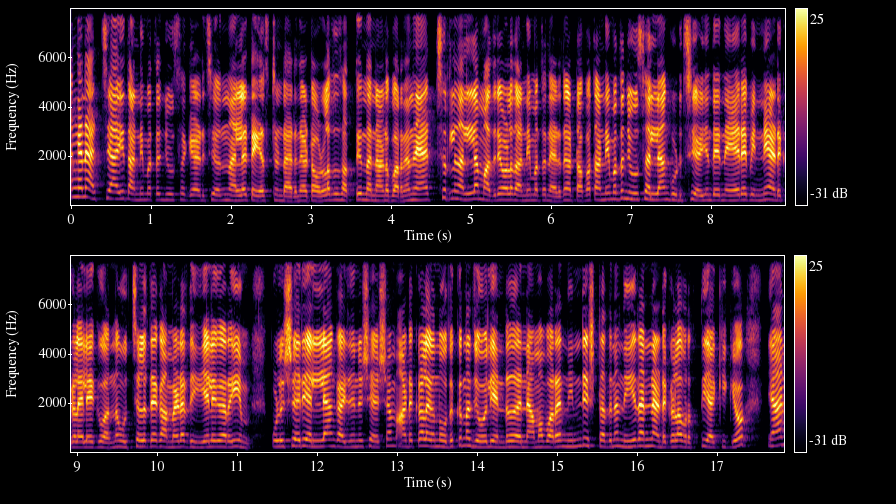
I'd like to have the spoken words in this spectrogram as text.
അങ്ങനെ അച്ചായി തണ്ണിമത്തൻ ജ്യൂസൊക്കെ അടിച്ച് നല്ല ടേസ്റ്റ് ഉണ്ടായിരുന്നു കേട്ടോ. ഉള്ളത് സത്യം തന്നെയാണ് പറഞ്ഞത്. നാച്ചുറലി നല്ല മധുരമുള്ള തണ്ണിമത്തൻ ആയിരുന്നു കേട്ടോ. അപ്പോൾ തണ്ണിമത്തൻ ജ്യൂസ് എല്ലാം കുടിച്ച് കഴിഞ്ഞ് നേരെ പിന്നെ അടുക്കളയിലേക്ക് വന്ന് ഉച്ചലത്തേക്ക് അമ്മയുടെ തീയൽ കറിയും പുളിശ്ശേരി എല്ലാം കഴിഞ്ഞതിന് ശേഷം അടുക്കള ഒന്ന് ഒതുക്കുന്ന ജോലി എന്റെ തന്നെ. അമ്മ പറയും നിന്റെ ഇഷ്ടത്തിന് നീ തന്നെ അടുക്കള വൃത്തിയാക്കിക്കോ. ഞാൻ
